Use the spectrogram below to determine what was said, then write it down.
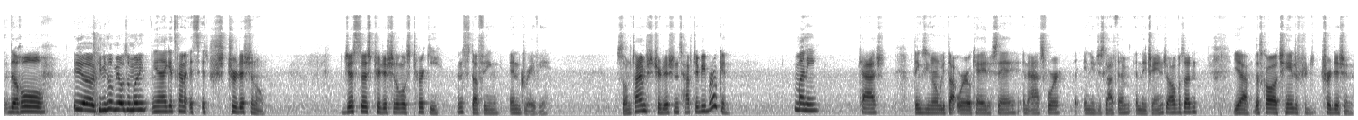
the whole yeah, uh, can you help me out with some money? Yeah, it gets kind of it's it's traditional. Just as traditional as turkey and stuffing and gravy. Sometimes traditions have to be broken. Money, cash, things you normally thought were okay to say and ask for, and you just got them and they change all of a sudden. Yeah, that's called a change of tra- tradition.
